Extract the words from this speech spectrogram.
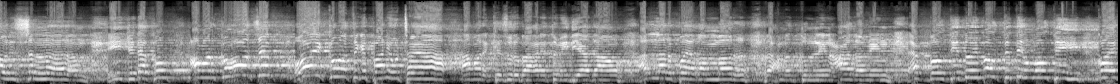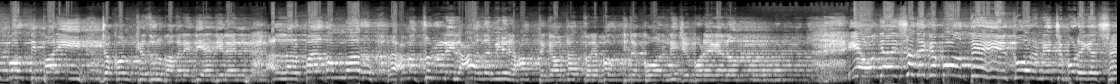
আলাইহি সাল্লাম, এই যে দেখো আমার কোচে ওই কুয়া থেকে পানি উঠায়া আমার খেজুর বাগানে তুমি দিয়া দাও। আল্লাহর পয়গম্বর, রহমতুল্লিল আলামিন, এক বলতি, দুই বলতি, তিন বলতি, কয়েক বলতি পারি যখন খেজুর বাগানে দিয়ে দিলেন, আল্লাহর পয়গম্বর, রহমতুল্লিল আলামিনের হাত থেকে হঠাৎ করে বলতিটা কুয়ার নিচে পড়ে গেল। ইহুদি দেখে বলতে নিচে পড়ে গেছে।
